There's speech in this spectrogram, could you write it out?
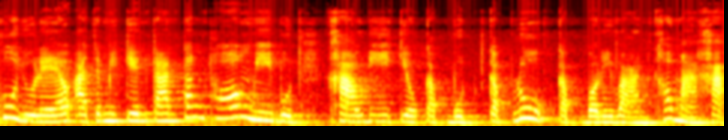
คู่อยู่แล้วอาจจะมีเกณฑ์การตั้งท้องมีบุตรข่าวดีเกี่ยวกับบุตรกับลูกกับบริวารเข้ามาค่ะ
